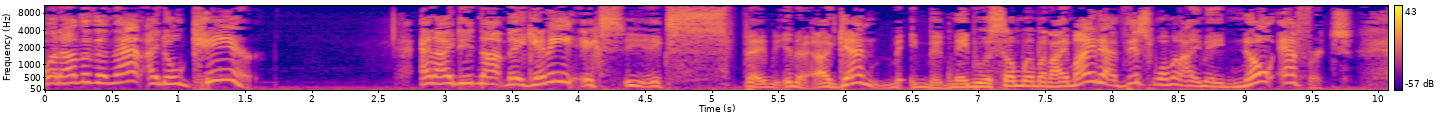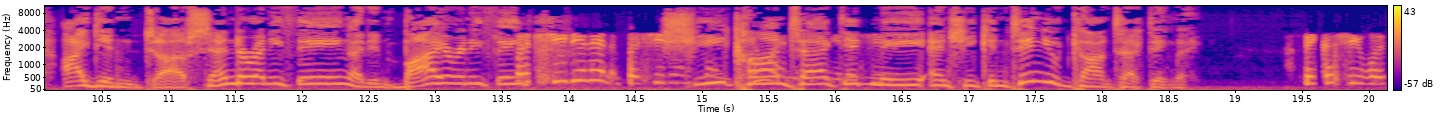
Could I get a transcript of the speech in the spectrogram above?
But other than that, I don't care. And I did not make any, ex, ex, again, maybe with some women I might have. This woman, I made no efforts. I didn't uh, send her anything. I didn't buy her anything. But she didn't. But she didn't. She anything, contacted you she- me, and she continued contacting me. because she was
